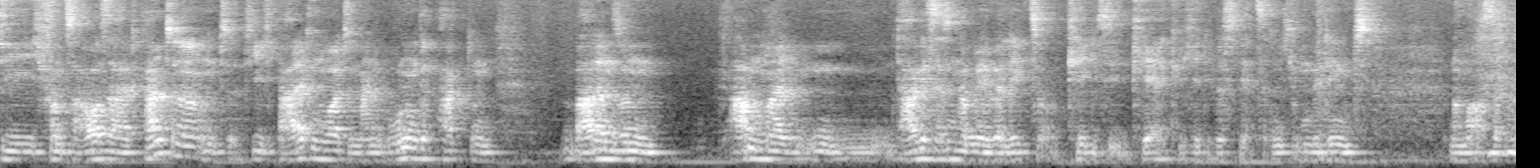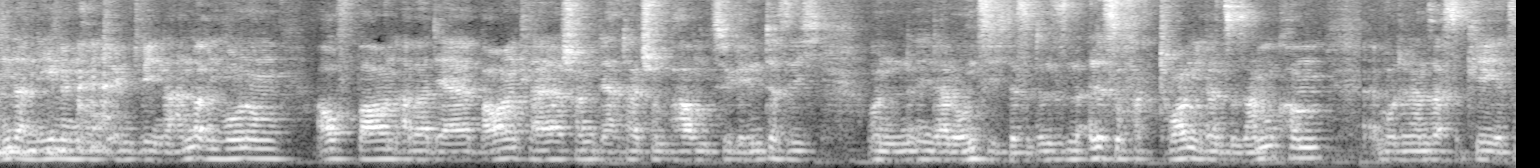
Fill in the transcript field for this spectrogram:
die ich von zu Hause halt kannte und die ich behalten wollte, in meine Wohnung gepackt und war dann so ein Abend mal da gesessen und habe mir überlegt, so, okay, diese Ikea-Küche, die wirst du jetzt nicht unbedingt nochmal auseinandernehmen und irgendwie in einer anderen Wohnung aufbauen, aber der Bauernkleiderschrank, der hat halt schon ein paar Umzüge hinter sich und da lohnt sich das. Und das sind alles so Faktoren, die dann zusammenkommen, wo du dann sagst, okay, jetzt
